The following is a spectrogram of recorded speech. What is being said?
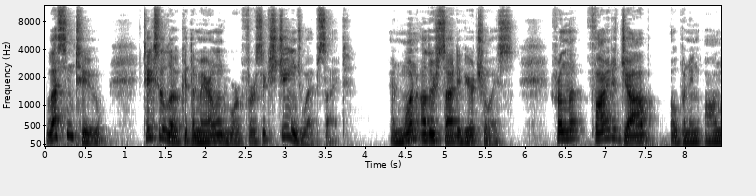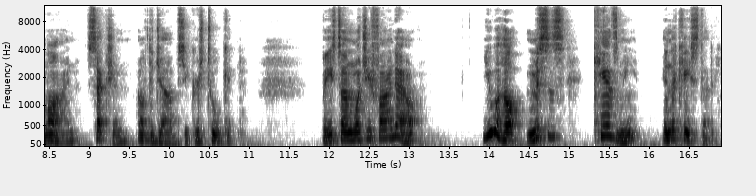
Lesson 2 takes a look at the Maryland Workforce Exchange website and one other site of your choice from the Find a Job Opening Online section of the Job Seekers Toolkit. Based on what you find out, you will help Mrs. Kansme in the case study.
